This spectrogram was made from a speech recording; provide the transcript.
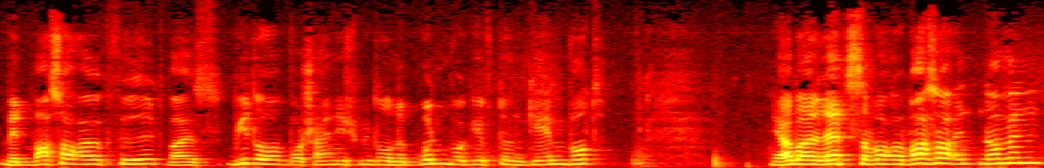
mit Wasser auffüllt, weil es wieder wahrscheinlich wieder eine Brunnenvergiftung geben wird. Ich habe letzte Woche Wasser entnommen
